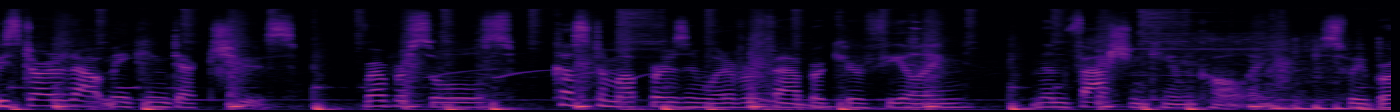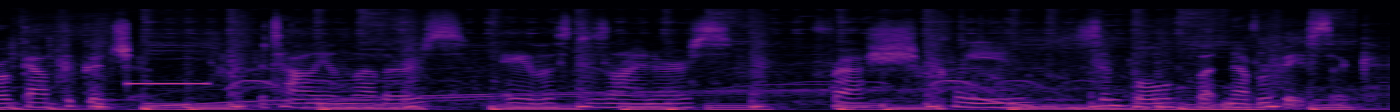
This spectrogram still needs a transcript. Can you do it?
We started out making deck shoes, rubber soles, custom uppers in whatever fabric you're feeling. And then fashion came calling, so we broke out the good shit. Italian leathers, A-list designers, fresh, clean, simple, but never basic.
